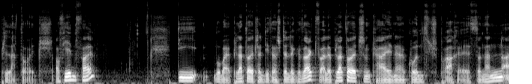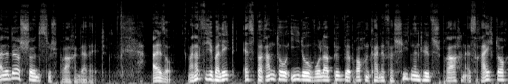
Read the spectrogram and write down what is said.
Plattdeutsch. Auf jeden Fall. Die, wobei Plattdeutsch an dieser Stelle gesagt, für alle Plattdeutschen keine Kunstsprache ist, sondern eine der schönsten Sprachen der Welt. Also, man hat sich überlegt, Esperanto, Ido, Volapük, wir brauchen keine verschiedenen Hilfssprachen. Es reicht doch,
